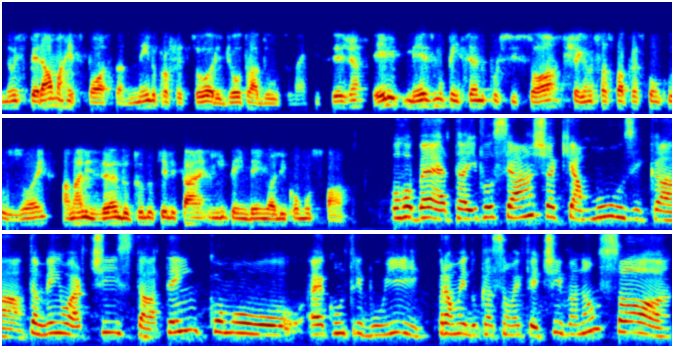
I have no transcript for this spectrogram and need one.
não esperar esperar uma resposta nem do professor e de outro adulto, né? Que seja ele mesmo pensando por si só, chegando às suas próprias conclusões, analisando tudo que ele está entendendo ali como os fatos. Ô, Roberta, e você acha que a música, também o artista, tem como é, contribuir para uma educação efetiva, não só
